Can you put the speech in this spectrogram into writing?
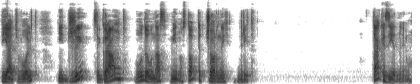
5 вольт. І G, це ground, буде у нас мінус, тобто чорний дріт. Так і з'єднуємо.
